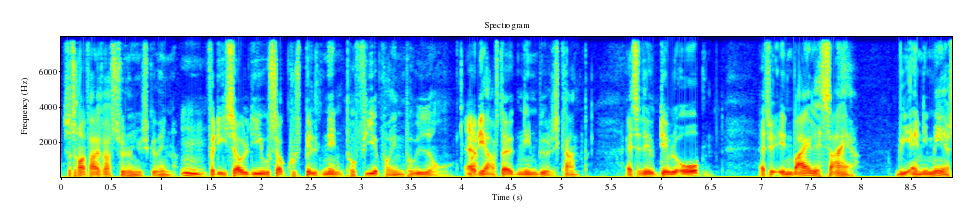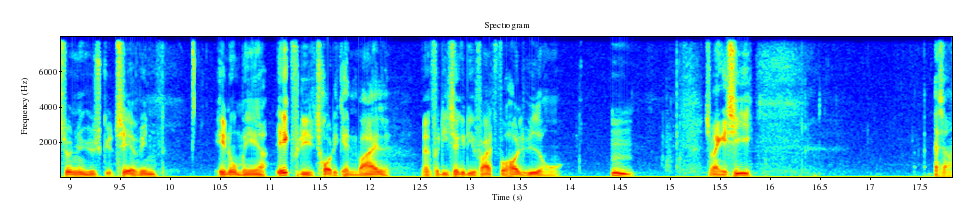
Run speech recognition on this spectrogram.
så tror jeg faktisk også, at Sønderjyske vinder. Mm. Fordi så vil de jo så kunne spille den ind på fire point på Hvidovre. Ja. Og de har jo stadig en indbyrdes kamp. Altså, det, det vil åbne. Altså, en Vejle sejr. Vi animerer Sønderjyske til at vinde endnu mere. Ikke fordi de tror, de kan Vejle, men fordi så kan de faktisk få hold i Hvidovre. Mm. Så man kan sige, altså,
